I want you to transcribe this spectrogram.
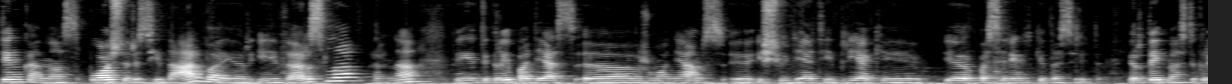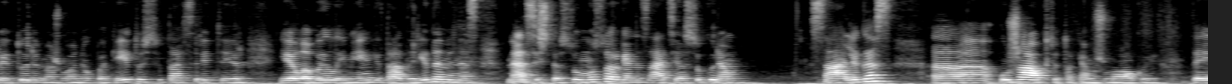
tinkamas požiūris į darbą ir į verslą, ar ne, tai tikrai padės e, žmonėms e, išjudėti į priekį ir pasirinkti kitą sritį. Ir taip mes tikrai turime žmonių pakeitusių tą sritį ir jie labai laimingi tą darydami, nes mes iš tiesų mūsų organizacija sukūrėm sąlygas uh, užaukti tokiam žmogui. Tai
